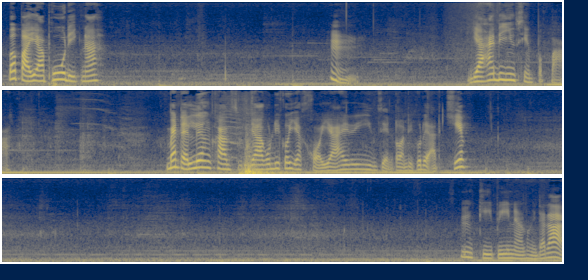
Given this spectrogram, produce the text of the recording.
ป้าป๋าอย่าพูดอีกนะหืมอย่าให้ได้ยินเสียงป้าป๋าแม้แต่เรื่องคำสัญญาก็ดีก็อยากขออย่าให้ได้ยินเสียงตอนที่ก็ได้อัดคลิป กี่ปีเนี่ยถึงจะได้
